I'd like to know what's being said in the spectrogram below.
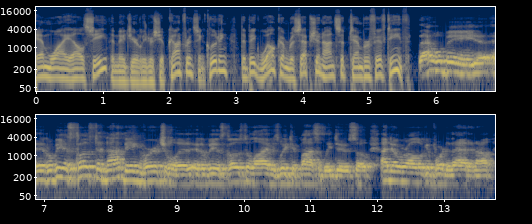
MYLC, the Mid-Year Leadership Conference, including the big welcome reception on September 15th. That will be it'll be as close to not being virtual. It'll be as close to live as we could possibly do. So I know we're all looking forward to that, and I'll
